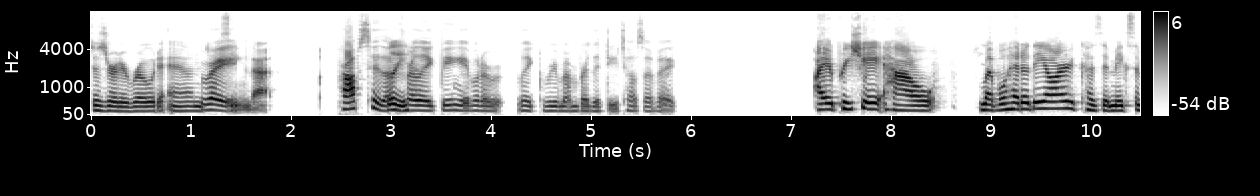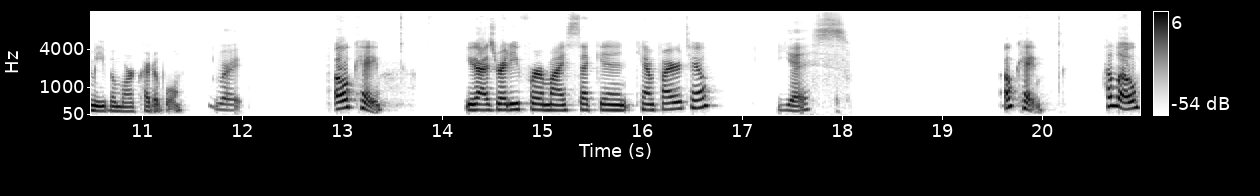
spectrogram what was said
deserted road and Right. seeing that. Props to them Really. for like being able to like remember the details of it. I appreciate how level headed they are because it makes them even more credible. Right. Okay. You guys ready for my second campfire tale? Yes. Okay. Hello,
